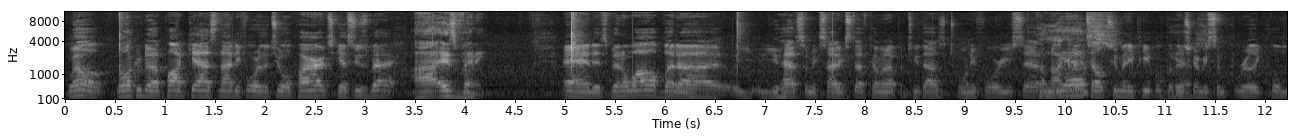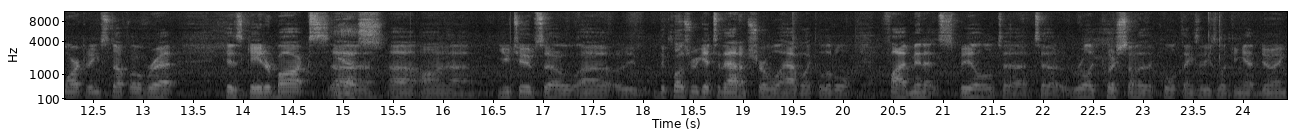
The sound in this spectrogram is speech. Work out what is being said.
Well, welcome to podcast 94 of the Two Old Pirates. Guess who's back? Uh, it's Vinny. And it's been a while, but uh, you, have some exciting stuff coming up in 2024, you said. I'm not going to tell too many people, but there's going to be some really cool marketing stuff over at his Gator Box uh, Yes. uh, on uh, YouTube. So uh, the closer we get to that, I'm sure we'll have like a little five minute spiel to, to really push some of the cool things that he's looking at doing.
